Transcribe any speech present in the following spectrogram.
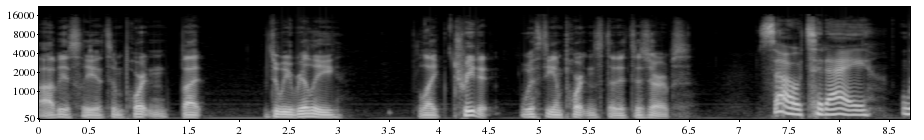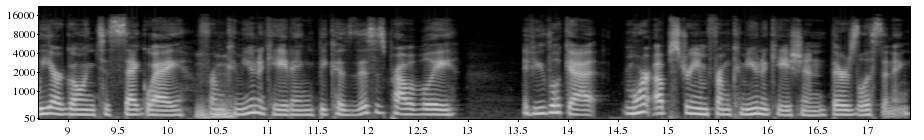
obviously it's important, but do we really like treat it with the importance that it deserves? So today we are going to segue Mm-hmm. from communicating because this is probably, if you look at more upstream from communication, there's listening.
